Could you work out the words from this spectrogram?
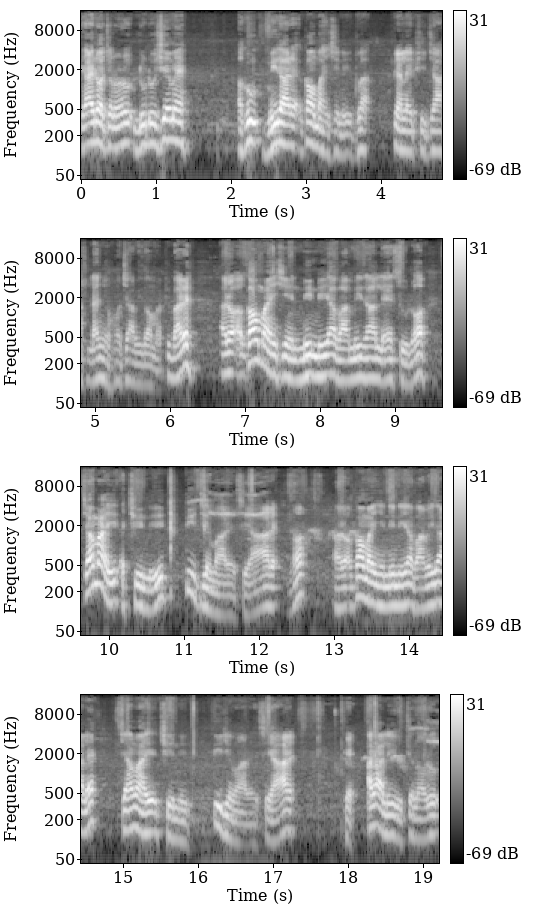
ကြအဲ့တော့ကျွန်တော်တို့လူလူရှင်းမဲအခုမိထားတဲ့အကောင့်ပိုင်ရှင်တွေအတွက်ပြန်လည်ဖြည့်ကြားလမ်းညွှန်ဟောကြားပေးသွားမှာဖြစ်ပါတယ် အဲ့တော့အကောင့်ပိုင်ရှင်နေနေရပါမိသားလဲဆိုတော့ကျမ်းမာရေးအခြေအနေသိကျင်ပါတယ်ဆရာတဲ့နော်အဲ့တော့အကောင့်ပိုင်ရှင်နေနေရပါမိသားလဲကျမ်းမာရေးအခြေအနေသိကျင်ပါတယ်ဆရာတဲ့ကဲအဲ့ဒါလေးကိုကျွန်တော်တို့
